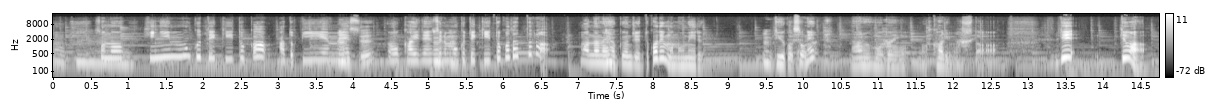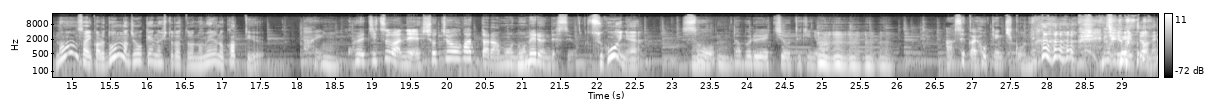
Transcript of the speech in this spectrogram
うんうんその避妊目的とかあと PMS を改善する目的とかだったら、まあ、740円とかでも飲める、うん。っていうことね。なるほど、はい。わかりました、ででは何歳からどんな条件の人だったら飲めるのかっていう、はい、うん。これ実はね所長があったらもう飲めるんですよ、すごいねそう、うんうん。WHO 的には、うんうんうんうんあ世界保健機構ね。うん WHO ね。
